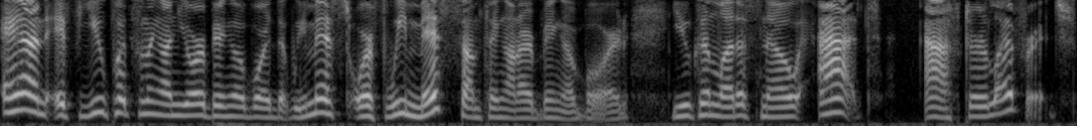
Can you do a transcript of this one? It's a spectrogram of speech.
and if you put something on your bingo board that we missed, or if we missed something on our bingo board, you can let us know at After Leverage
